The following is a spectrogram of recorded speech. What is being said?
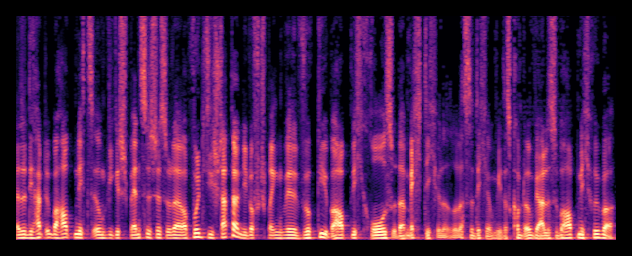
Also die hat überhaupt nichts irgendwie Gespenstisches oder obwohl die Stadt da in die Luft sprengen will, wirkt die überhaupt nicht groß oder mächtig oder so, dass du dich irgendwie, das kommt irgendwie alles überhaupt nicht rüber.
